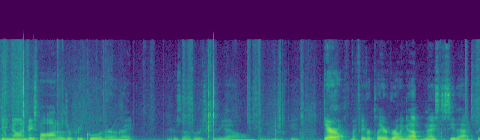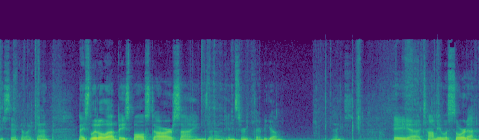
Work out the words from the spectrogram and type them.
the non-baseball autos are pretty cool in their own right. There's uh, Lourdes Murphy. Darryl, my favorite player growing up. Nice to see that. It's pretty sick. I like that. Nice little uh, baseball star signs uh, insert. There we go. Nice. A uh, Tommy Lasorda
